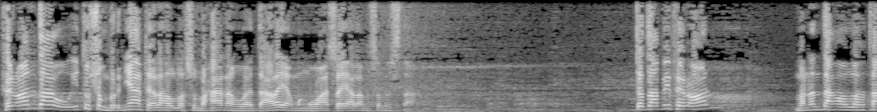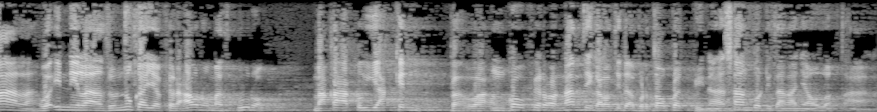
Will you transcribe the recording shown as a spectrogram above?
Fir'aun tahu itu sumbernya adalah Allah Subhanahu wa taala yang menguasai alam semesta. Tetapi Fir'aun menentang Allah taala, wa dzunnuka ya Fir'aun Maka aku yakin bahwa engkau Fir'aun nanti kalau tidak bertobat binasa engkau di tangannya Allah taala.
